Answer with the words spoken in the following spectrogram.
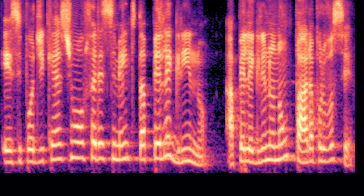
Esse podcast é um oferecimento da Pelegrino. A Pelegrino não para por você.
